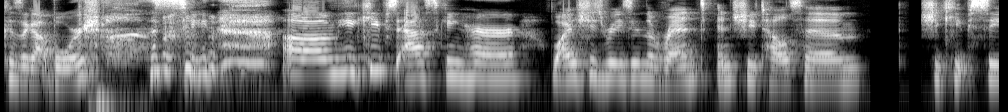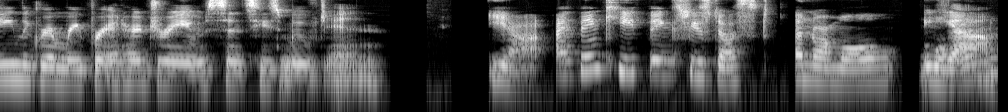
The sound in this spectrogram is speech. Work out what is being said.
because I got bored. scene. Um, he keeps asking her why she's raising the rent, and she tells him she keeps seeing the Grim Reaper in her dreams since he's moved in. Yeah. I think he thinks she's just a normal woman. Yeah.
